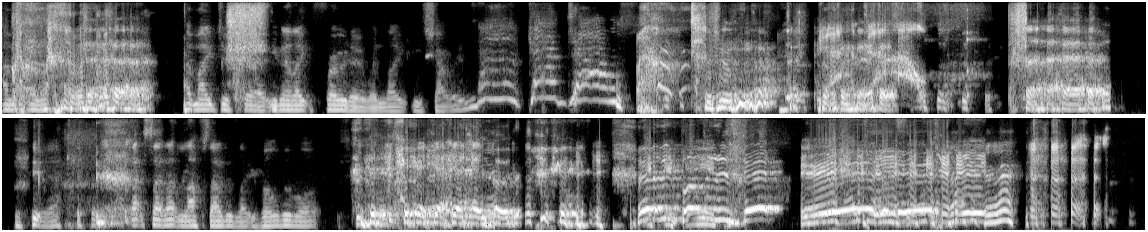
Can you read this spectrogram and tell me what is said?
I might, I might, I might just, uh, you know, like Frodo when like he's shouting, "No, calm down!" yeah, that's like that laugh sounded like Voldemort. yeah, yeah, I know. Harry Potter is dead.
